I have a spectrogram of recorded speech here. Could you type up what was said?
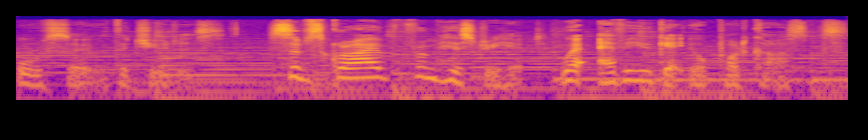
also the Tudors. Subscribe from History Hit, wherever you get your podcasts.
